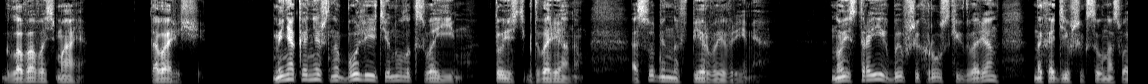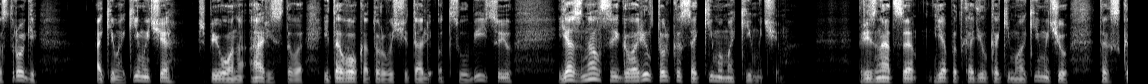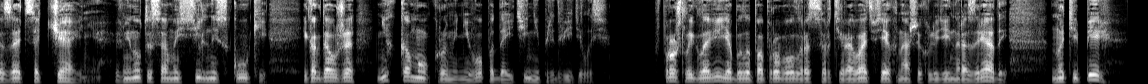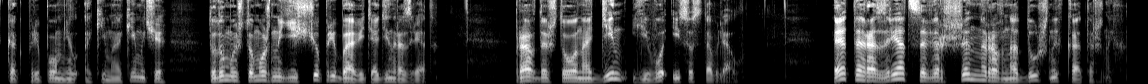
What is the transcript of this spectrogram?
Глава восьмая. Товарищи. Меня, конечно, более тянуло к своим, то есть к дворянам, особенно в первое время. Но из троих бывших русских дворян, находившихся у нас в Остроге, Акима Акимыча, шпиона Аристова и того, которого считали отцеубийцею, я знался и говорил только с Акимом Акимычем. Признаться, я подходил к Акиму Акимычу, так сказать, с отчаяния, в минуты самой сильной скуки, и когда уже ни к кому, кроме него, подойти не предвиделось. В прошлой главе я было попробовал рассортировать всех наших людей на разряды, но теперь, как припомнил Акима Акимыча, то думаю, что можно еще прибавить один разряд. Правда, что он один его и составлял. Это разряд совершенно равнодушных каторжных.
